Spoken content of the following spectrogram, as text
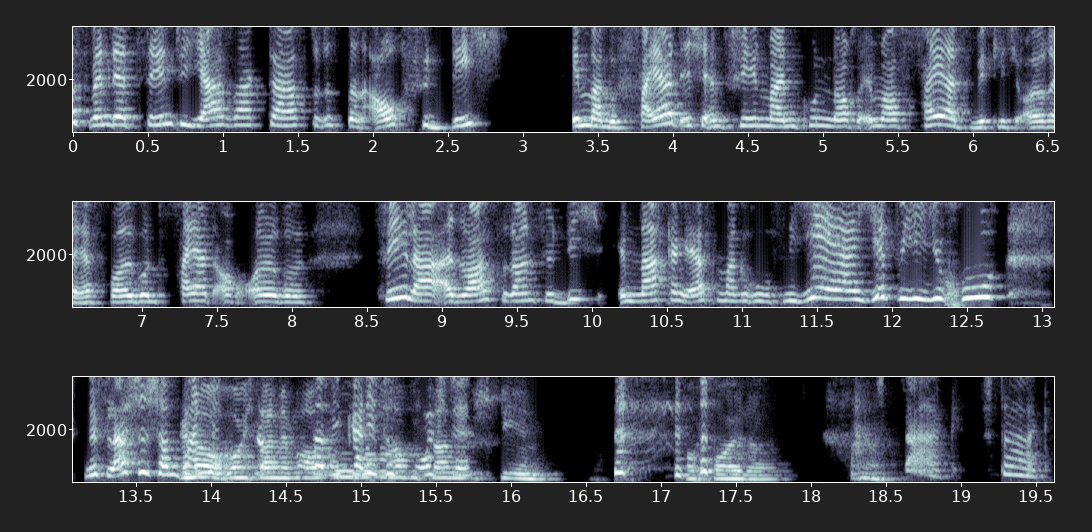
das, wenn der Zehnte Ja sagte? Hast du das dann auch für dich immer gefeiert. Ich empfehle meinen Kunden auch immer, feiert wirklich eure Erfolge und feiert auch eure Fehler. Also hast du dann für dich im Nachgang erstmal gerufen, yeah, yippie, juhu, eine Flasche Champagner. Genau, wo ich dann im Auto Wie kann ich das vorstellen? Ich geschrien. Vor Freude. stark, stark.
